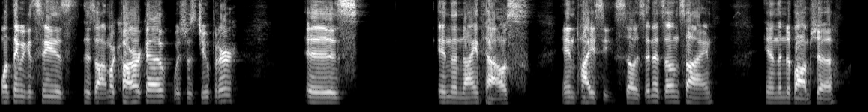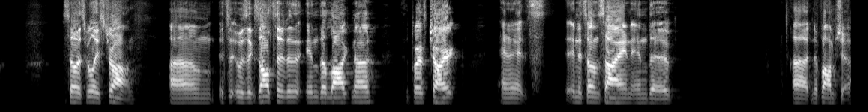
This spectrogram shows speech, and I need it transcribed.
one thing we can see is his Atmakaraka, which was Jupiter, is in the ninth house in Pisces. So it's in its own sign in the Navamsha. So it's really strong. Um, it was exalted in the Lagna birth chart, and it's in its own sign in the uh, Navamsha.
